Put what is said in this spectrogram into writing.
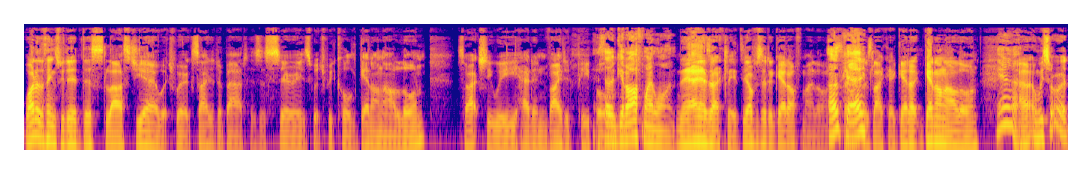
One of the things we did this last year, which we're excited about, is a series which we called "Get on Our Lawn." So actually, we had invited people. Instead of get off my lawn. Yeah, exactly. The opposite of get off my lawn. So Okay. it was like a get get on our lawn. Yeah. Uh, and we saw a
